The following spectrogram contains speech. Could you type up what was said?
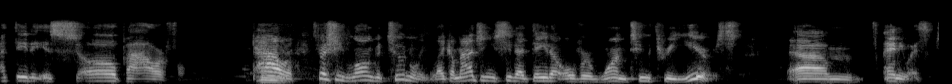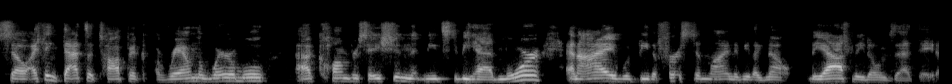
that data is so powerful. Power mm. especially longitudinally. Like imagine you see that data over one two three years. Um, anyways so i think that's a topic around the wearable uh, conversation that needs to be had more and i would be the first in line to be like no the athlete owns that data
